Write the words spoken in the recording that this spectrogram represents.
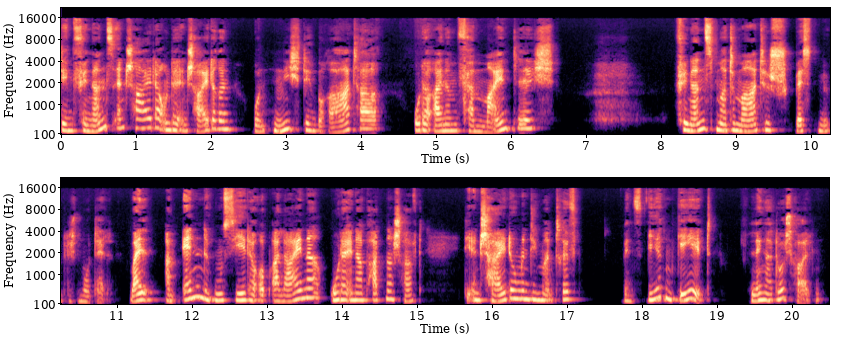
dem Finanzentscheider und der Entscheiderin und nicht dem Berater oder einem vermeintlich finanzmathematisch bestmöglichen Modell. Weil am Ende muss jeder, ob alleine oder in einer Partnerschaft, die Entscheidungen, die man trifft, wenn es irgend geht, länger durchhalten.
